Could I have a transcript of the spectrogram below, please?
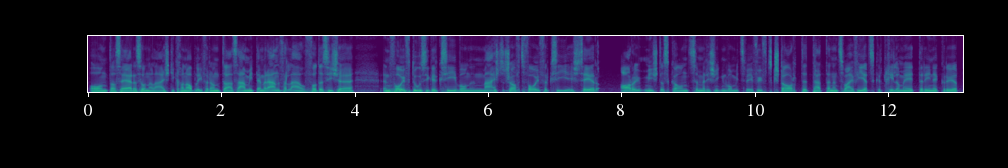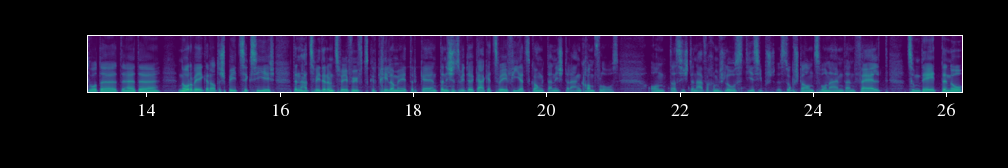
und dass er so eine Leistung kann abliefern kann. Und das auch mit dem Rennverlauf. Das war äh, ein 5000er, der ein Meisterschaftsfäufer war, sehr arrhythmisch das Ganze. Man ist irgendwo mit 250 gestartet, hat dann einen 240er Kilometer reingerührt, wo der, der, der, Norweger an der Spitze war. Dann hat es wieder einen 250er Kilometer gegeben, dann ist es wieder gegen 240 gegangen, dann ist der Rennkampf los. Und das ist dann einfach am Schluss die Substanz, die einem dann fehlt, zum dort noch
